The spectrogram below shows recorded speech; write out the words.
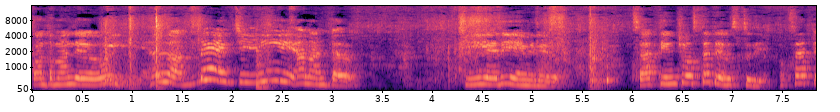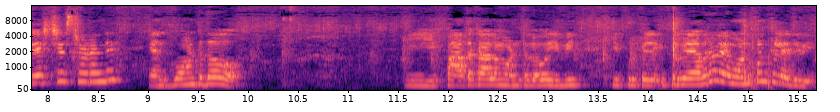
కొంతమంది అబ్బే చీ అని అంటారు. చీ లేదు ఏమీ లేదు. ఒకసారి తిని చూస్తే తెలుస్తుంది. ఒకసారి టేస్ట్ చేసి చూడండి. ఎంత బాగుంటుందో. ఈ పాతకాలం వంటలు ఇవి ఇప్పుడు ఇప్పుడు ఎవరు వండుకుంటలేదు ఇవి.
